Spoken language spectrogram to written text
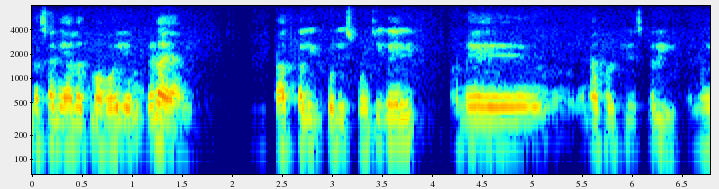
નશાની હાલતમાં હોય એમ જણાય આવી. તાત્કાલિક પોલીસ પહોંચી ગયેલી અને એના ઉપર કેસ કરી અને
